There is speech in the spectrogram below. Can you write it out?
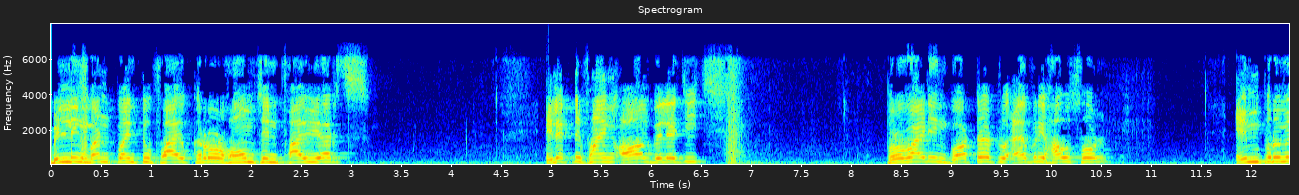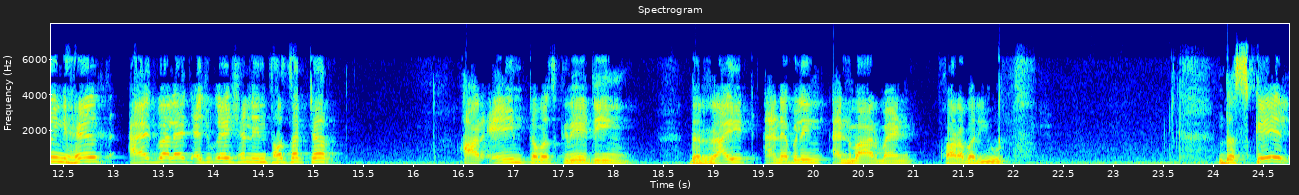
building 1.25 crore homes in five years, electrifying all villages, providing water to every household, improving health as well as education infrastructure. Are aimed towards creating the right enabling environment for our youth. The scale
